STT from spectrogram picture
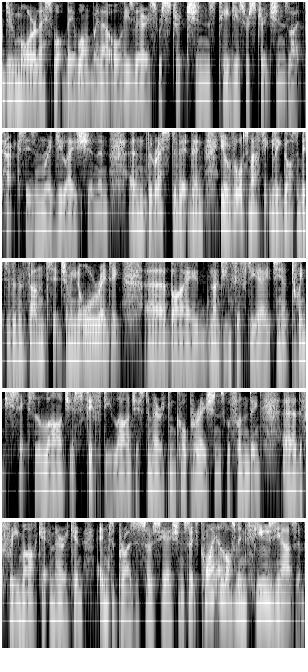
do more or less what they want without all these various restrictions, tedious restrictions like taxes and regulation and, and the rest of it, then you've automatically got a bit of an advantage. I mean, already uh, by 1958, you know, 26 of the largest, 50 largest American corporations were funding uh, the free market American enterprise Association. So it's quite a lot of enthusiasm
